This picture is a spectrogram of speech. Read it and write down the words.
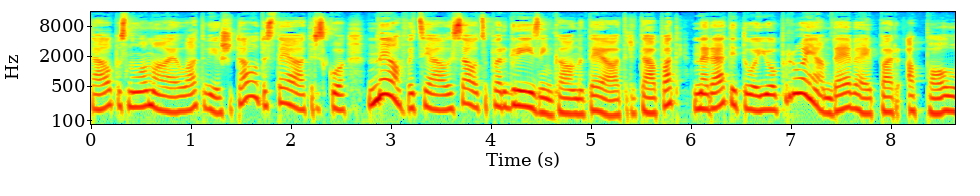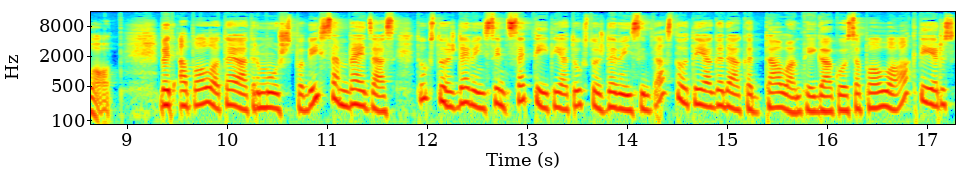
telpas nomāja Latviešu tautas teātris, ko neoficiāli sauca par Grīziņkalna teātri, tāpat nereti to joprojām dēvēja par Apollo. Bet Apollo teātra mūžs pavisam beidzās 1907. un 1908. gadā, kad talantīgākos Apollo aktierus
